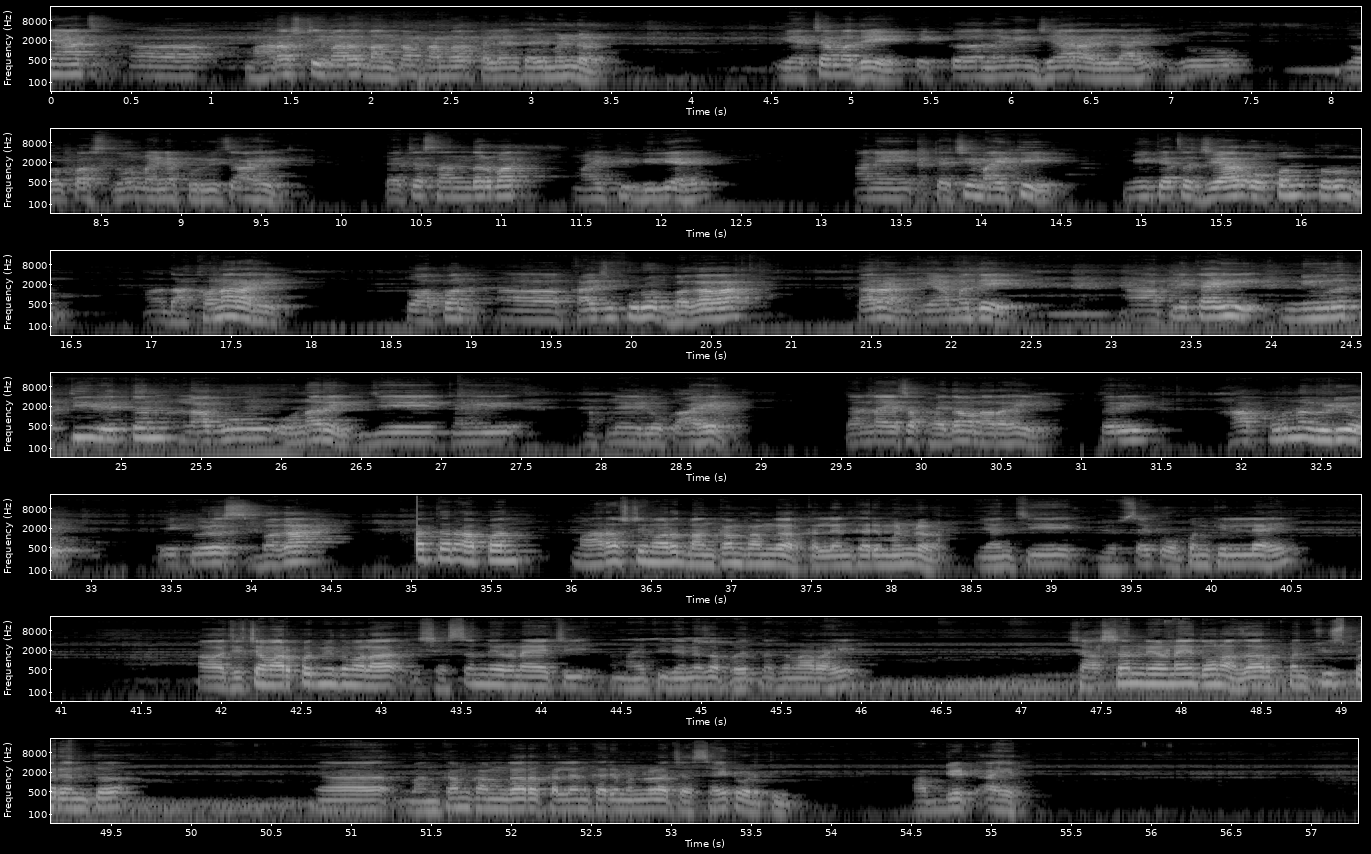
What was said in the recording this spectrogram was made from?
मी आज महाराष्ट्र इमारत बांधकाम कामगार कल्याणकारी मंडळ याच्यामध्ये एक नवीन जी आर आलेला आहे जो जवळपास दोन महिन्यापूर्वीचा आहे. त्याच्या संदर्भात माहिती दिली आहे आणि त्याची माहिती मी त्याचा जी आर ओपन करून दाखवणार आहे. तो आपण काळजीपूर्वक बघावा. कारण यामध्ये आपले काही निवृत्ती वेतन लागू होणारे जे काही आपले लोक आहेत त्यांना याचा फायदा होणार आहे तरी हा पूर्ण व्हिडिओ एक वेळेस बघा. तर आपण महाराष्ट्र इमारत बांधकाम कामगार कल्याणकारी मंडळ यांची एक वेबसाईट ओपन केलेली आहे. जिच्यामार्फत मी तुम्हाला शासन निर्णयाची माहिती देण्याचा प्रयत्न करणार आहे. शासन निर्णय दोन हजार पंचवीसपर्यंत बांधकाम कामगार कल्याणकारी मंडळाच्या साईटवरती अपडेट आहेत.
